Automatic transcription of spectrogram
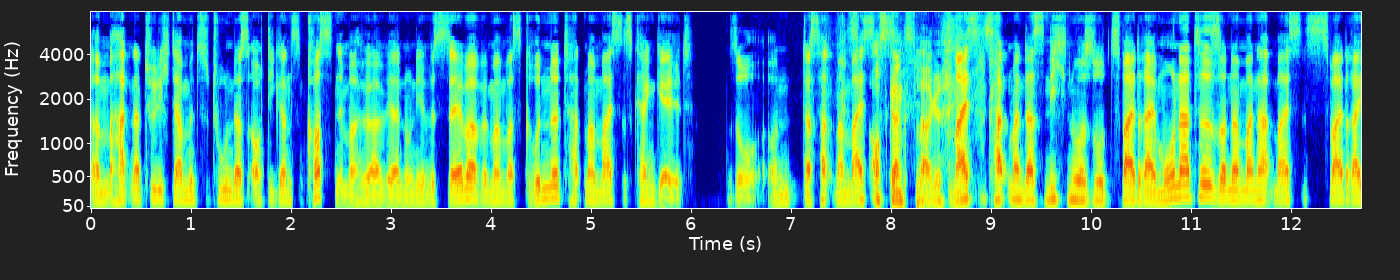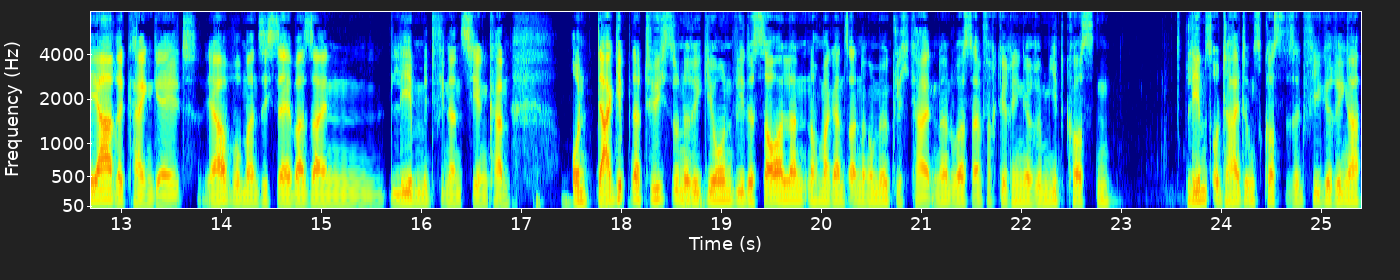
ähm, hat natürlich damit zu tun, dass auch die ganzen Kosten immer höher werden. Und ihr wisst selber, wenn man was gründet, hat man meistens kein Geld. So, und das hat man meistens. Ausgangslage. Meistens hat man das nicht nur so zwei, drei Monate, sondern man hat meistens zwei, drei Jahre kein Geld, ja, wo man sich selber sein Leben mitfinanzieren kann. Und da gibt natürlich so eine Region wie das Sauerland nochmal ganz andere Möglichkeiten. Ne? Du hast einfach geringere Mietkosten. Lebensunterhaltungskosten sind viel geringer.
